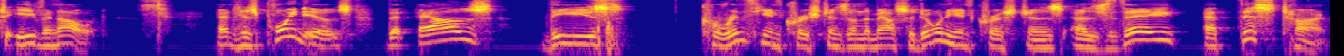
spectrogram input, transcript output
to even out. And his point is that as these Corinthian Christians and the Macedonian Christians as they, at this time,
